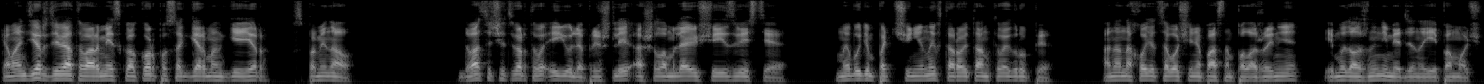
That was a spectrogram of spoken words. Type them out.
Командир 9-го армейского корпуса Герман Гейер вспоминал. 24 июля пришли ошеломляющие известия. Мы будем подчинены второй танковой группе. Она находится в очень опасном положении, и мы должны немедленно ей помочь.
